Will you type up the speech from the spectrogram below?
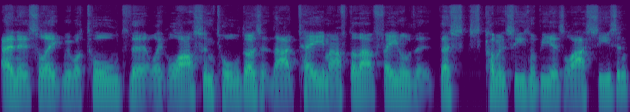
and it's like we were told that like Larsson told us at that time after that final that this coming season will be his last season,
